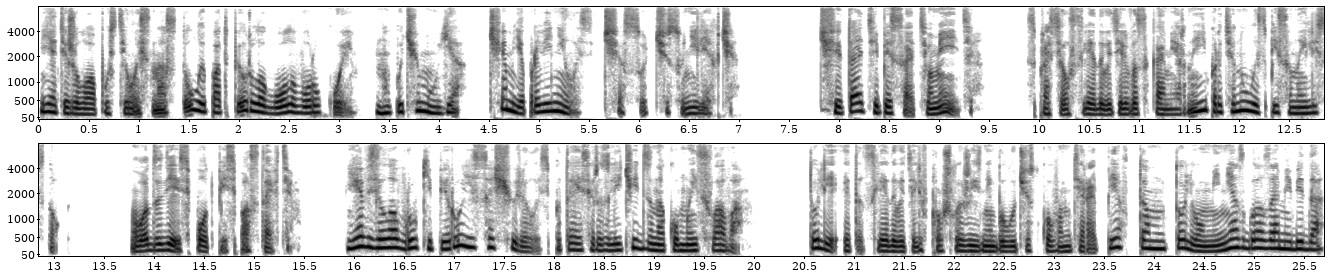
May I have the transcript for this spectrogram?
Я тяжело опустилась на стул и подперла голову рукой. Но почему я? Чем я провинилась? Час от часу не легче. «Читать и писать умеете?» — спросил следователь высокомерный и протянул исписанный листок. Вот здесь подпись поставьте». Я взяла в руки перо и сощурилась, пытаясь различить знакомые слова. То ли этот следователь в прошлой жизни был участковым терапевтом, то ли у меня с глазами беда.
